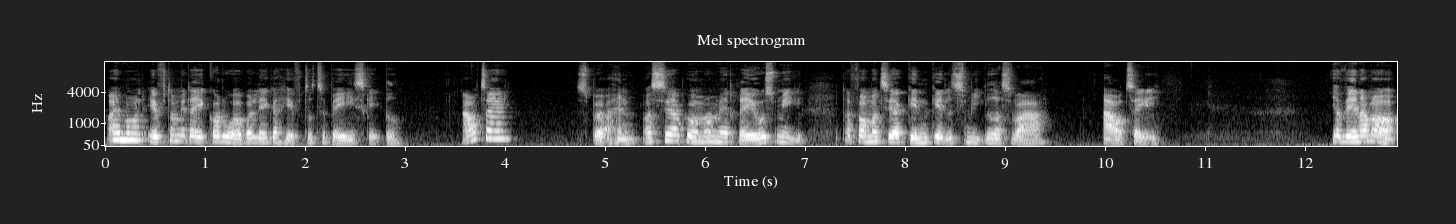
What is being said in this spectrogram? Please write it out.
og i morgen eftermiddag går du op og lægger hæftet tilbage i skabet. Aftale? Spørger han og ser på mig med et revesmil, der får mig til at gengælde smilet og svare. Aftale. Jeg vender mig om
